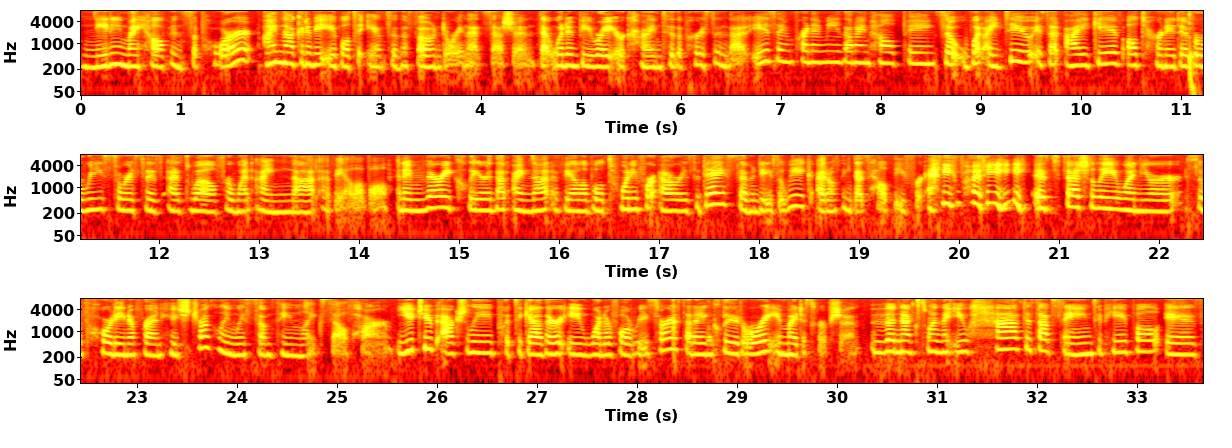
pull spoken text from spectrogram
needing my help and support, I'm not going to be able to answer the phone during that session. That wouldn't be right or kind to the person that is in front of me that I'm helping. So what I do is that I give alternative resources as well for when I'm not available. And I'm very clear that I'm not available 24 hours a day, seven days a week. I don't think that's healthy for anybody, especially when you're supporting a friend who's struggling with something like self-harm. YouTube actually put together a wonderful resource that I include right in my description. The next one that you have to stop saying to people is,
